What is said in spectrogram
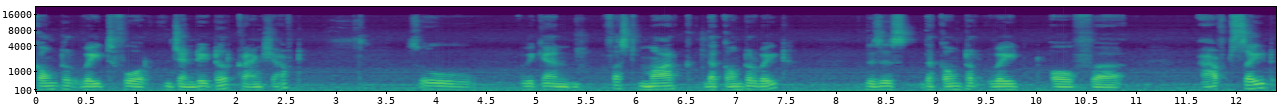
counterweight for generator crankshaft. So we can first mark the counterweight. This is the counterweight of uh, aft side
